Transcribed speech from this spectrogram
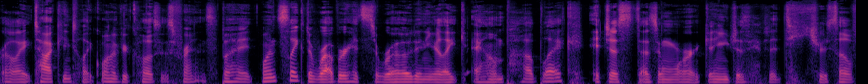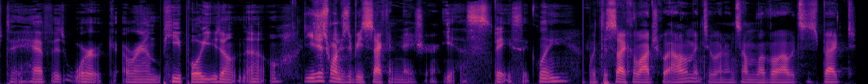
or like talking to like one of your closest friends. But once like the rubber hits the road and you're like out in public, it just doesn't work and you just have to teach yourself to have it work around people you don't know. You just want it to be second nature. Yes, basically. With the psychological element to it on some level, I would suspect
